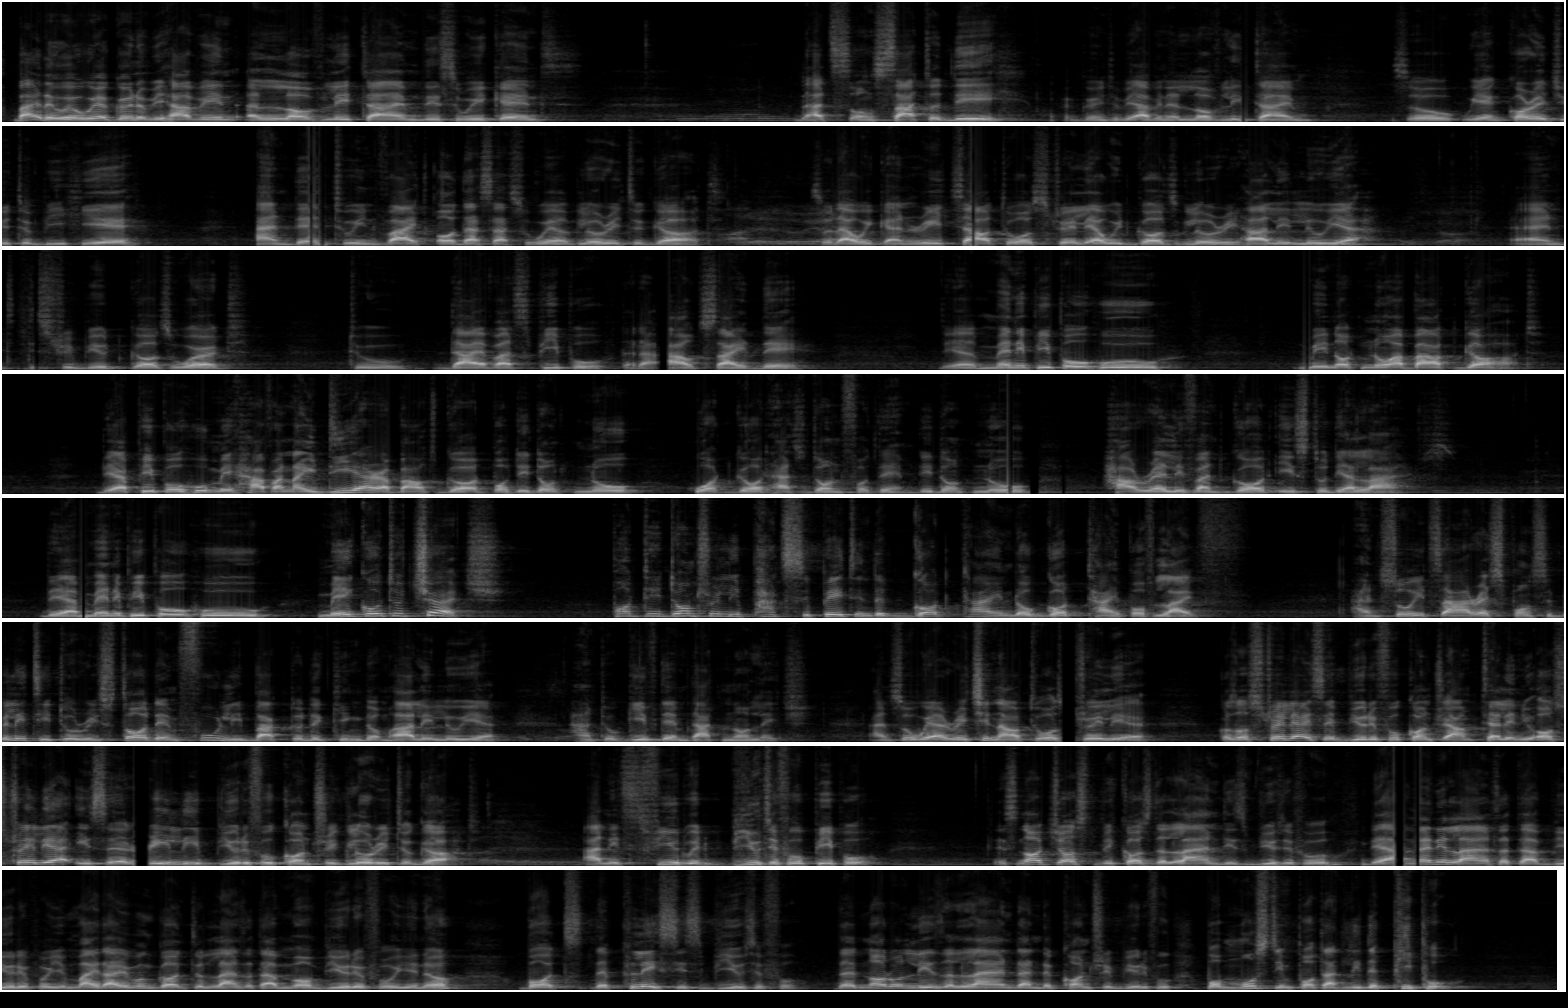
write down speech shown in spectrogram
By the way, we're going to be having a lovely time this weekend. That's on Saturday. We're going to be having a lovely time. So we encourage you to be here and then to invite others as well. Glory to God. Hallelujah. So that we can reach out to Australia with God's glory. Hallelujah. And distribute God's word to diverse people that are outside there. There are many people who may not know about God there are people who may have an idea about God, but they don't know what God has done for them. They don't know how relevant God is to their lives. There are many people who may go to church, but they don't really participate in the God kind or God type of life. And so it's our responsibility to restore them fully back to the kingdom. Hallelujah. And to give them that knowledge. And so we are reaching out to Australia because Australia is a beautiful country. I'm telling you, Australia is a really beautiful country. Glory to God. And it's filled with beautiful people. It's not just because the land is beautiful. There are many lands that are beautiful. You might have even gone to lands that are more beautiful, you know. But the place is beautiful. That not only is the land and the country beautiful, but most importantly, the people.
